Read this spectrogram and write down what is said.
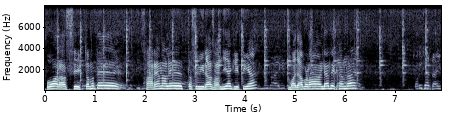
ਫੁਹਾਰਾ ਸਿਸਟਮ ਤੇ ਸਾਰਿਆਂ ਨਾਲ ਤਸਵੀਰਾਂ ਸਾਂਝੀਆਂ ਕੀਤੀਆਂ। ਮਜ਼ਾ ਬੜਾ ਆਉਣ ਡਿਆ ਦੇਖਣ ਦਾ। ਸੌਰੀ ਸਾਡਾ ਹੀ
